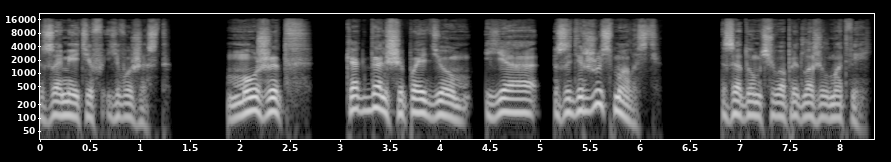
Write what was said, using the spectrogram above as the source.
заметив его жест. «Может, как дальше пойдем, я задержусь малость?» — задумчиво предложил Матвей.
